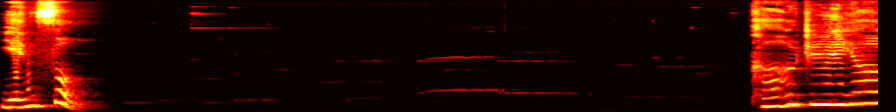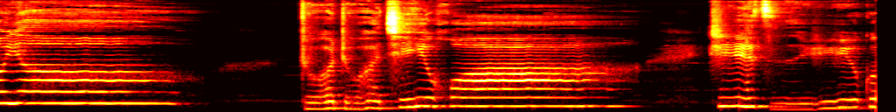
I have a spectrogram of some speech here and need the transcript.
吟诵。桃之夭夭，灼灼其华。之子于归，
